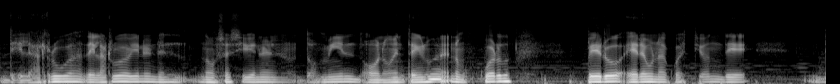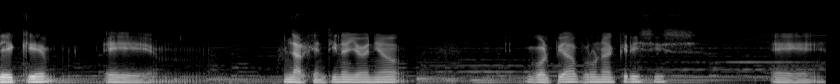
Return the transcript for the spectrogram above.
de la Rúa, de la Rúa viene en el, no sé si viene en el 2000 o 99, no me acuerdo, pero era una cuestión de, de que eh, la Argentina ya venía golpeada por una crisis eh,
